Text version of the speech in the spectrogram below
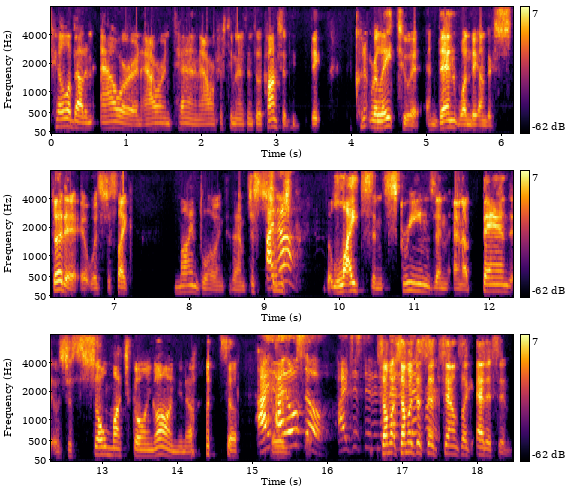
till about an hour, an hour and ten, an hour and fifteen minutes into the concert, they, they couldn't relate to it. And then when they understood it, it was just like mind blowing to them. Just so I know. much lights and screens and and a band. It was just so much going on, you know. so I, It I also, I just did an someone someone just said sounds like Edison.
